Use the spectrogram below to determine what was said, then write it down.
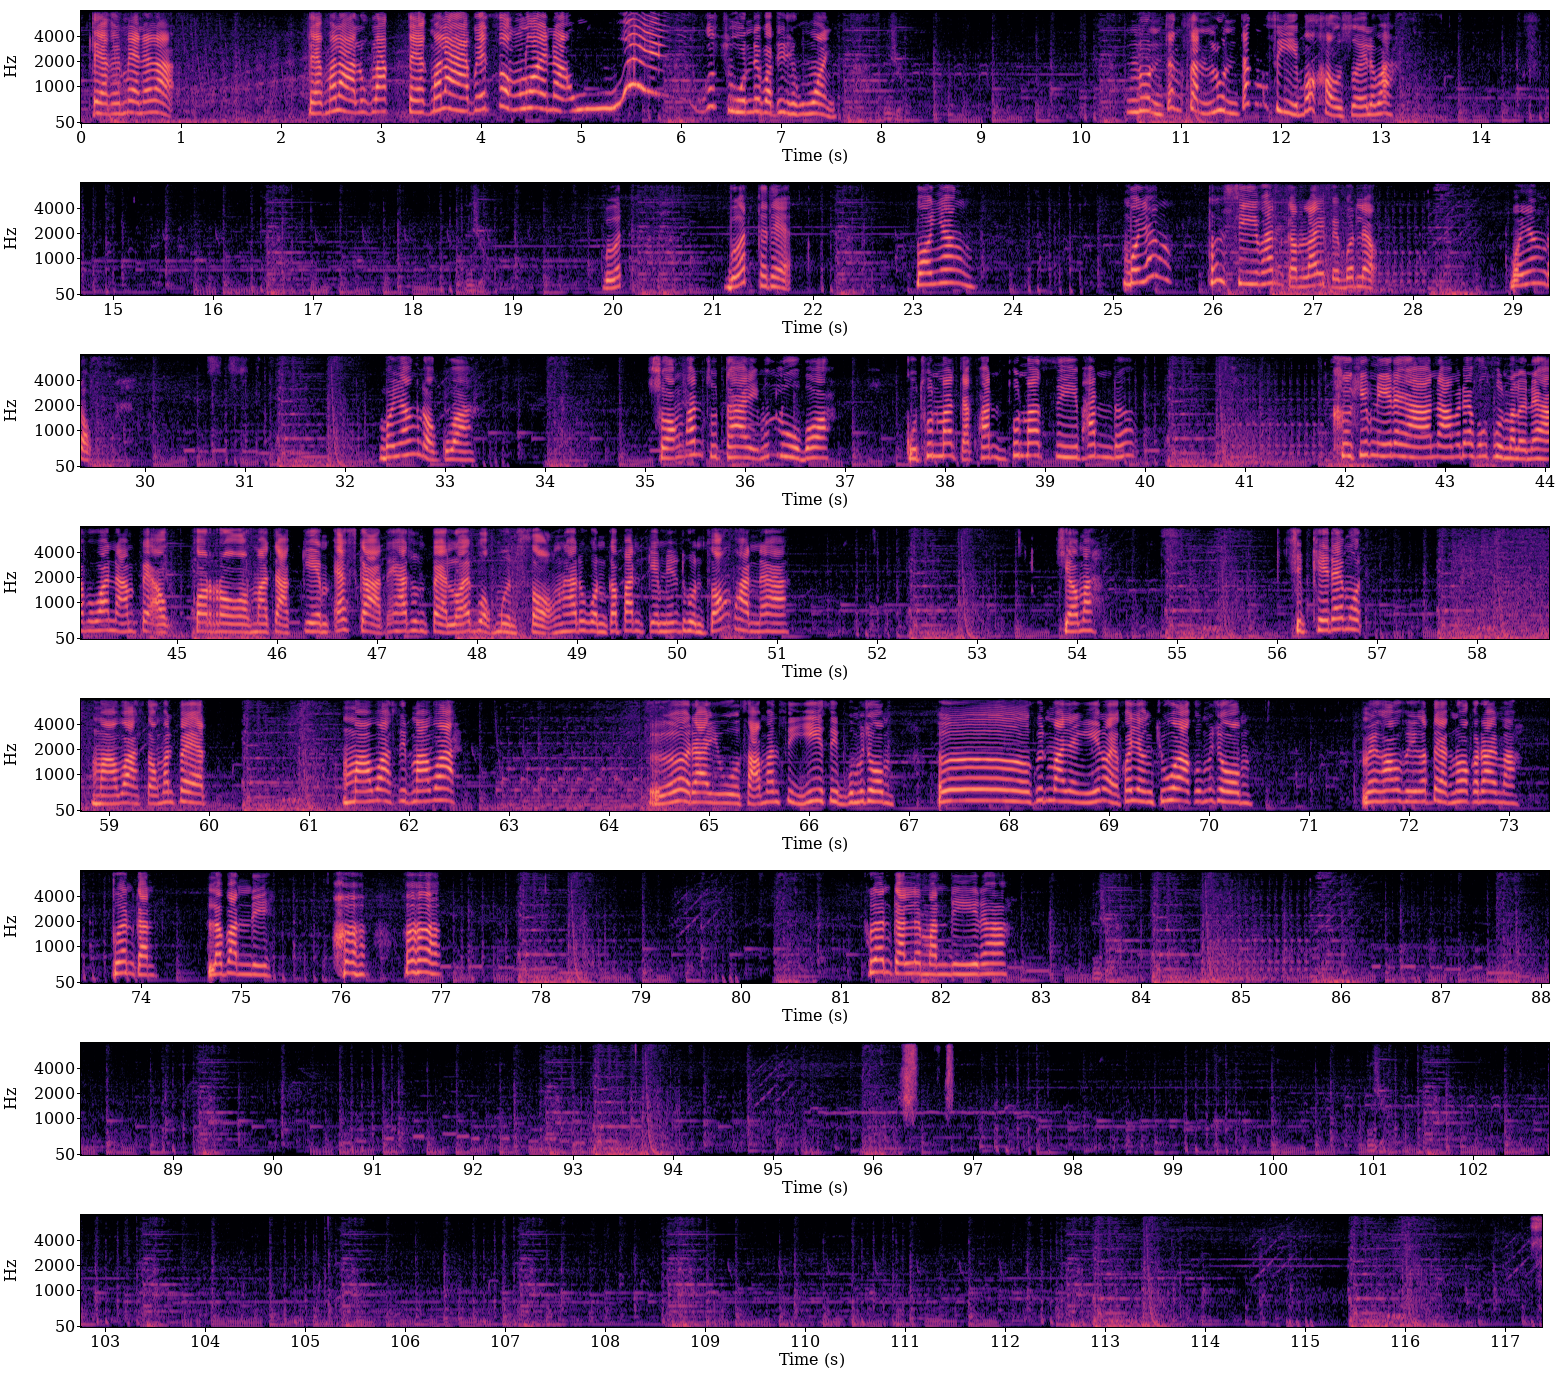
แตกให้แม่นั่นล่ะ แตกมาล่ะลูกรัก แตกมาล่ะเวทส่งรวยนะอุ้ยก็ศูนย์ในบัดที่ถึงห่วย รุ่นจังสันรุ่นจังสี่บ่เข่าสวยเลยวะเบิร์ดเบิร์ดแท้ๆบ่ยังบ่ยังเพิ่งสี่พันกำไรไปเบิดแล้วบ่ยังดอกบ่ยังดอกว่าสองพันสุดท้ายมึงรู้บ่กูทุนมาจากพันทุนมาสี่พันเด้อ คือคลิปนี้นะคะน้ำไม่ได้พกทุนมาเลยนะคะเพราะว่าน้ำไปเอากรอมาจากเกมแอสการ์ดนะคะทุน 800 บวก 1 2ื่นนะคะทุกคนก็ปั้นเกมนี้ทุน 2,000 นะคะเขียวมา 10k ได้หมด มาว่ะ2,800มาว่ะ10 มาว่ะเออ ได้อยู่สามพันสี่ยี่สิบคุณผู้ชม เออ ขึ้นมาอย่างนี้หน่อยก็ยังชั่วคุณผู้ชม ไม่เข้าฟรีก็แตกนอกก็ได้มา เพื่อนกัน แล้วบันดี เพื่อนกันเลยมันดีนะคะ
